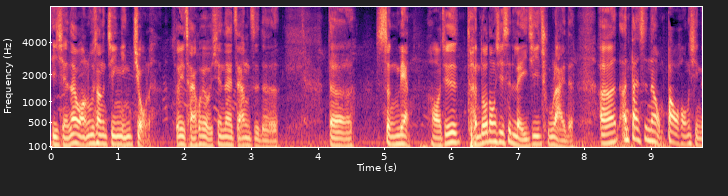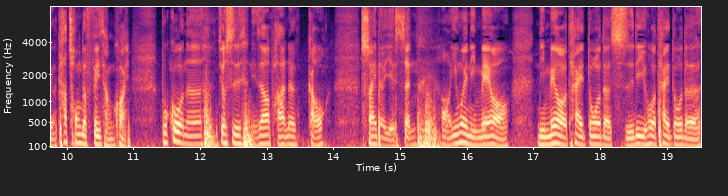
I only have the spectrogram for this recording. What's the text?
以前在网络上经营久了，所以才会有现在这样子的的声量。哦，其实很多东西是累积出来的，呃，但是那种爆红型的，它冲得非常快。不过呢，就是你知道爬得高，摔得也深哦，因为你没有你没有太多的实力或太多的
